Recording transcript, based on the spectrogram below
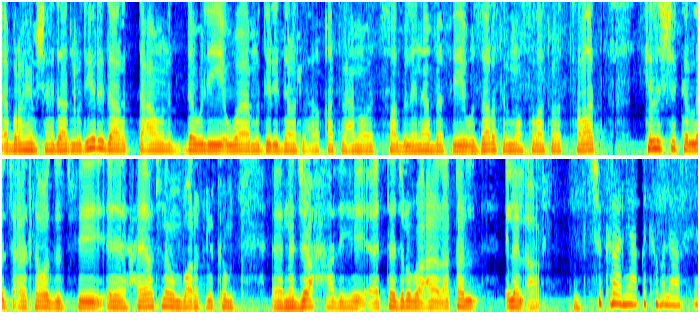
إبراهيم شهداد مدير إدارة التعاون الدولي ومدير إدارة العلاقات العامة والاتصال بالإنابة في وزارة المواصلات والاتصالات. كل الشكر لك على التواجد في حياتنا ومبارك لكم نجاح هذه التجربة على الأقل إلى الآن. شكرا يعطيكم العافية.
